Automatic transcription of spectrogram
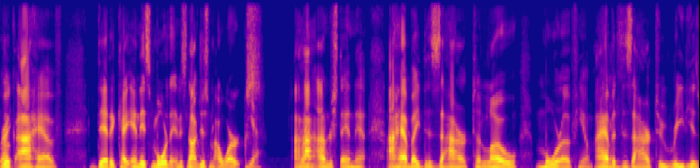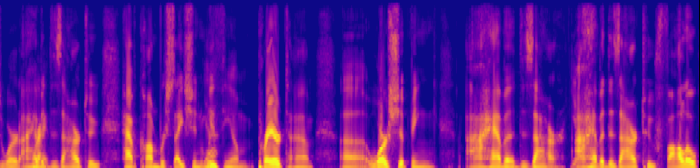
right. Look, I have dedicated, and it's more than it's not just my works. Yeah, I, right. I understand that. I have a desire to know more of Him. I have Yes. a desire to read His Word. I have a desire to have conversation Yeah. with Him, prayer time, uh, worshiping. I have a desire. I have a desire to follow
